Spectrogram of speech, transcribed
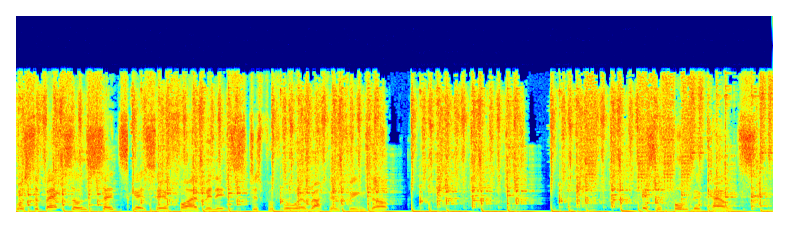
What's the bets on Sense gets here five minutes just before we're wrapping things up? It's a thought that counts.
